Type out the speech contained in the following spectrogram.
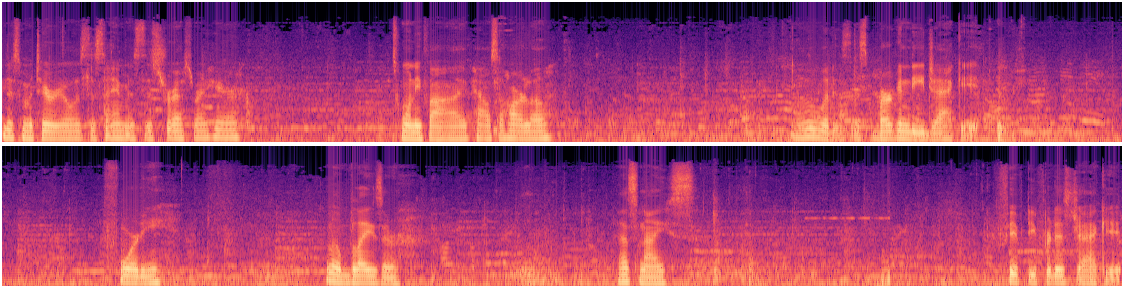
This material is the same as this dress right here. 25 House of Harlow. Oh, what is this? Burgundy jacket. 40. Little blazer. That's nice. 50 for this jacket.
